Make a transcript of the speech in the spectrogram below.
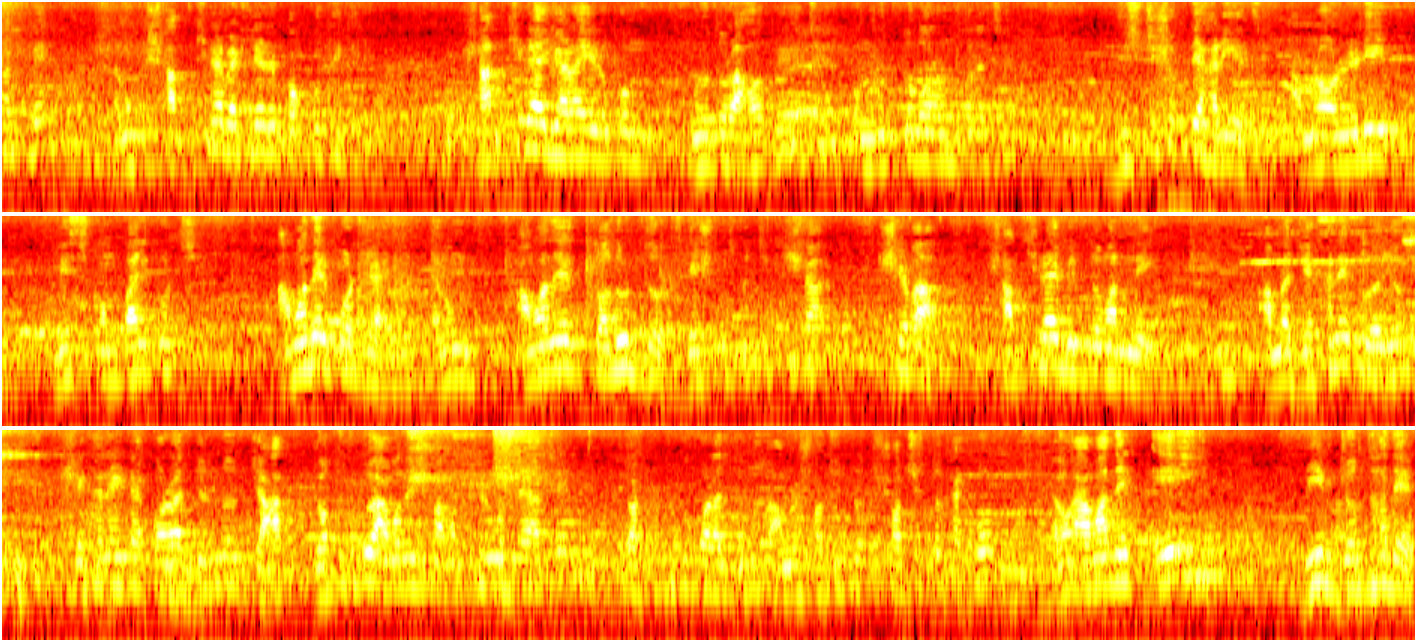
থাকবে এবং সাতক্ষীরা ব্যাটালিয়নের পক্ষ থেকে সাতক্ষীরায় যারা এরকম গুরুতর আহত হয়েছে অঙ্গুত্ব বরণ করেছে, দৃষ্টিশক্তি হারিয়েছে, আমরা অলরেডি লিস্ট কম্পাইল করছি। আমাদের পর্যায়ে এবং আমাদের তদূর্ধ্ব যে সমস্ত চিকিৎসা সেবা সাতক্ষীরায় বিদ্যমান নেই আমরা যেখানে প্রয়োজন, সেখানে এটা করার জন্য যা, যতটুকু আমাদের সামর্থ্যের মধ্যে আছে, ততটুকু করার জন্য আমরা সচেতন, সচেষ্ট থাকব এবং আমাদের এই বীর যোদ্ধাদের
